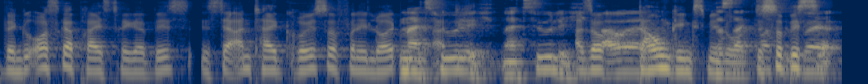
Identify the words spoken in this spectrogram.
wenn du Oscar-Preisträger bist, ist der Anteil größer von den Leuten. Natürlich, natürlich. Also darum ging es mir das so. Das so ein bisschen über,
